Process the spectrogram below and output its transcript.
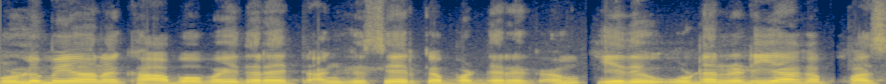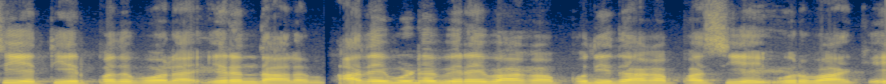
முழுமையான கார்போஹைட்ரேட் அங்கு சேர்க்கப்பட்டிருக்கும். இது உடனடியாக பசியை தீர்ப்பது போல இருந்தாலும் அதைவிட விரைவாக புதிதாக பசியை உருவாக்கி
